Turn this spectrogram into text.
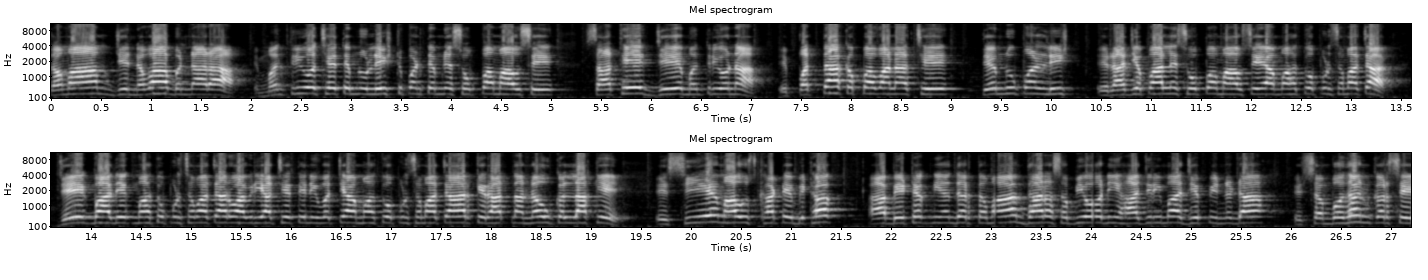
તમામ જે નવા બનનારા મંત્રીઓ છે તેમનું લિસ્ટ પણ તેમને સોંપવામાં આવશે. સાથે જ મંત્રીઓના એ પત્તા કપાવવાના છે તેમનું પણ લિસ્ટ એ રાજ્યપાલને સોંપવામાં આવશે આ મહત્વપૂર્ણ સમાચાર. જે એક બાદ એક મહત્વપૂર્ણ સમાચારો આવી રહ્યા છે, તેની વચ્ચે આ મહત્વપૂર્ણ સમાચાર કે રાતના નવ કલાકે એ સીએમ હાઉસ ખાતે બેઠક, આ બેઠકની અંદર તમામ ધારાસભ્યોની હાજરીમાં જેપી નડ્ડા એ સંબોધન કરશે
